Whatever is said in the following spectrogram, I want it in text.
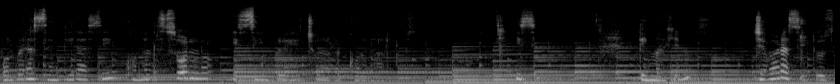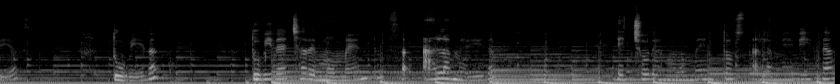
volver a sentir así con el solo y simple hecho de recordarlos. Y sí, ¿te imaginas llevar así tus días? ¿Tu vida? ¿Tu vida hecha de momentos a la medida? Hecho de momentos a la medida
